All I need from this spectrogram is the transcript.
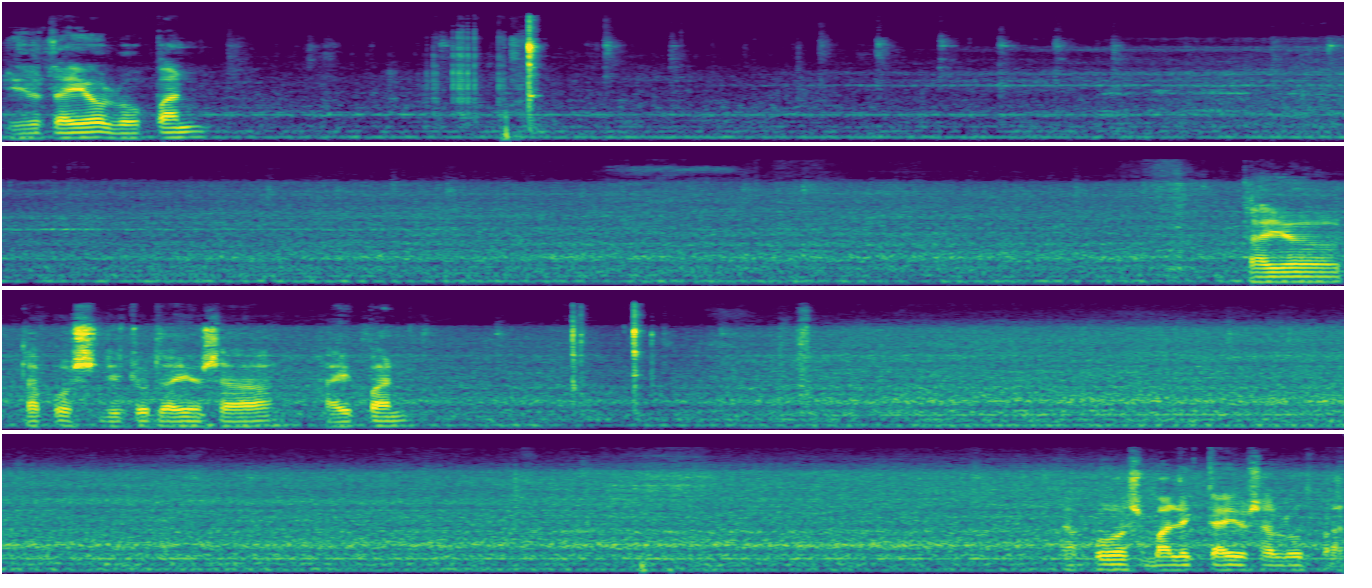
Dito tayo, lupan. Tayo, tapos dito tayo sa Haipan. Tapos balik tayo sa lupa.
